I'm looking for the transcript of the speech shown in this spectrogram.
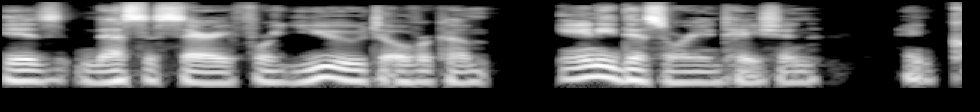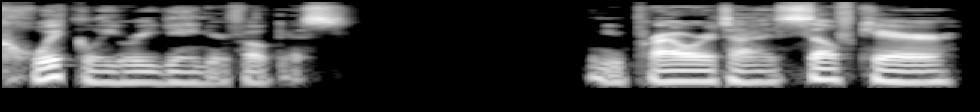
is necessary for you to overcome any disorientation and quickly regain your focus. When you prioritize self care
